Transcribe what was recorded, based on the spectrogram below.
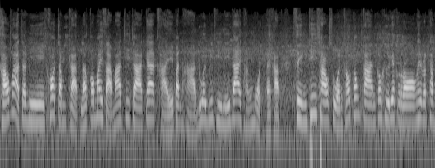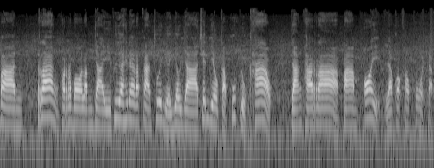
เขาก็อาจจะมีข้อจำกัดแล้วก็ไม่สามารถที่จะแก้ไขปัญหาด้วยวิธีนี้ได้ทั้งหมดนะครับ สิ่งที่ชาวสวนเขาต้องการก็คือเรียกร้องให้รัฐบาล ร่างพรบลำไยเพื่อให้ได้รับการช่วยเหลือเยียวยา เช่นเดียวกับผู้ปลูกข้าว ยางพารา ปาล์มอ้อย แล้วก็ข้าวโพดครับ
